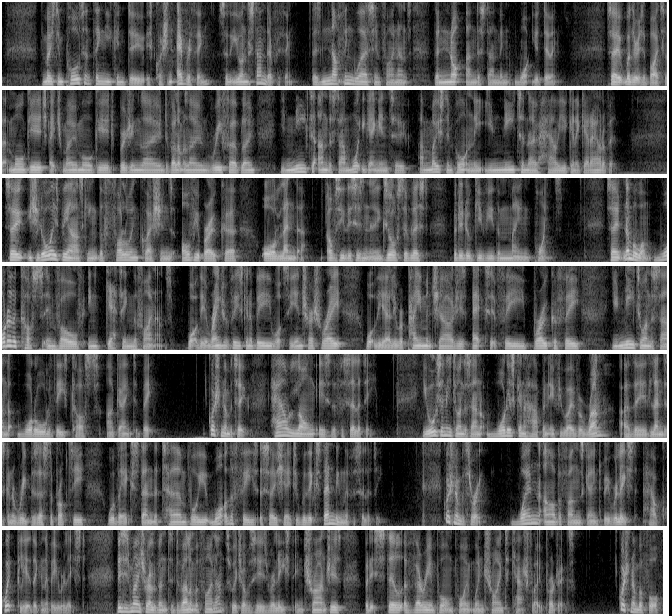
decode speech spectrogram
The most important thing you can do is question everything so that you understand everything. There's nothing worse in finance than not understanding what you're doing. So, whether it's a buy to let mortgage, HMO mortgage, bridging loan, development loan, refurb loan, you need to understand what you're getting into, and most importantly, you need to know how you're going to get out of it. So, you should always be asking the following questions of your broker or lender. Obviously, this isn't an exhaustive list, but it'll give you the main points. So, number one, what are the costs involved in getting the finance? What are the arrangement fees going to be? What's the interest rate? What are the early repayment charges, exit fee, broker fee? You need to understand what all of these costs are going to be. Question number two How long is the facility? You also need to understand what is going to happen if you overrun. Are the lenders going to repossess the property? Will they extend the term for you? What are the fees associated with extending the facility? Question number three When are the funds going to be released? How quickly are they going to be released? This is most relevant to development finance, which obviously is released in tranches, but it's still a very important point when trying to cash flow projects. Question number four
